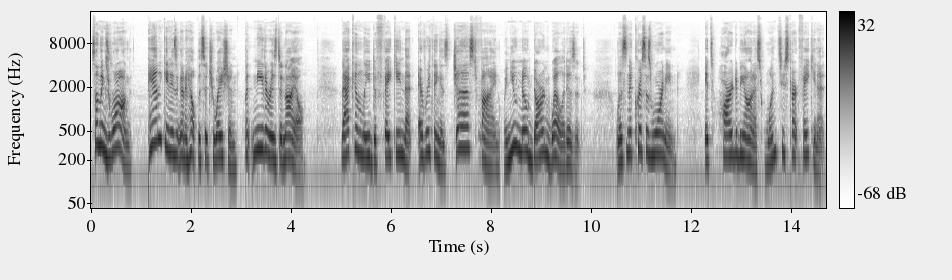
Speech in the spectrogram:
Something's wrong. Panicking isn't going to help the situation, but neither is denial. That can lead to faking that everything is just fine when you know darn well it isn't. Listen to Chris's warning. It's hard to be honest once you start faking it.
